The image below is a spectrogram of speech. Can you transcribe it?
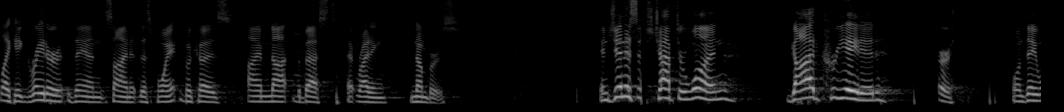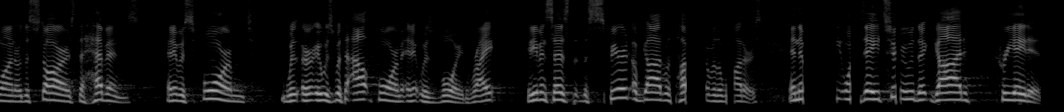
like a greater than sign at this point because I'm not the best at writing numbers. In Genesis chapter 1, God created earth on day one, or the stars, the heavens, and it was formed with, or it was without form and it was void, right? It even says that the Spirit of God was hovering over the waters. And then on day two, that God created.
